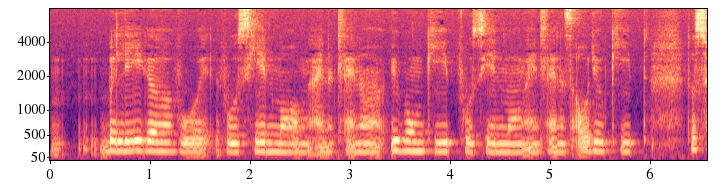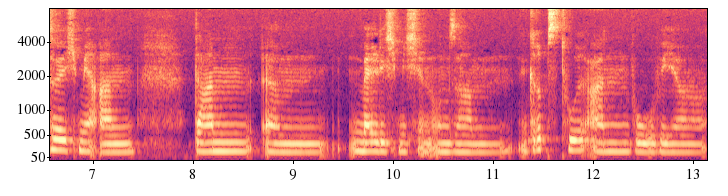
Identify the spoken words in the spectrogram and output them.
ähm, belege, wo, wo es jeden Morgen eine kleine Übung gibt, wo es jeden Morgen ein kleines Audio gibt. Das höre ich mir an. Dann ähm, melde ich mich in unserem Grips-Tool an, wo wir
